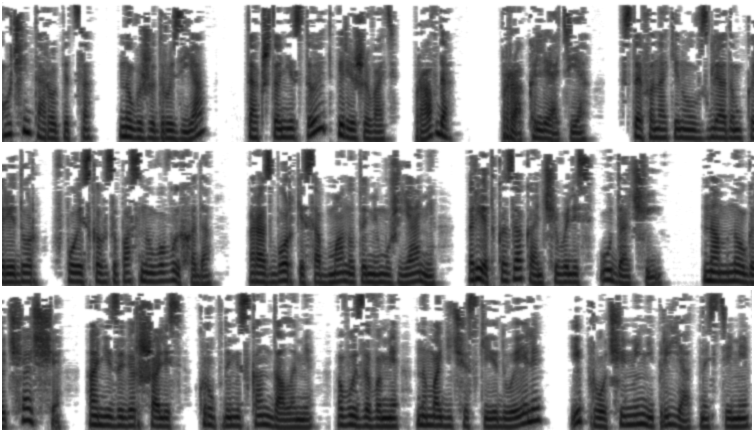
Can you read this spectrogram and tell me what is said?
«Очень торопится. Но вы же друзья?» Так что не стоит переживать, правда? Проклятие! Стефан окинул взглядом коридор в поисках запасного выхода. Разборки с обманутыми мужьями редко заканчивались удачей. Намного чаще они завершались крупными скандалами, вызовами на магические дуэли и прочими неприятностями.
